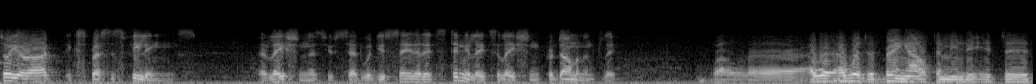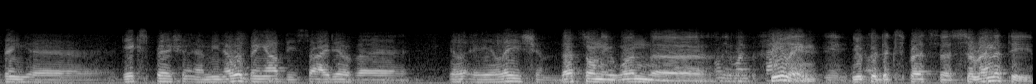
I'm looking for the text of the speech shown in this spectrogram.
So your art expresses feelings. Elation, as you said. Would you say that it stimulates elation predominantly? Well, uh, I, w- I would bring out, I mean, it uh, bring uh, the expression, I mean, I would bring out this idea of uh, el- elation. That's only one, uh, Only one feeling. factor. You could express uh, serenity.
